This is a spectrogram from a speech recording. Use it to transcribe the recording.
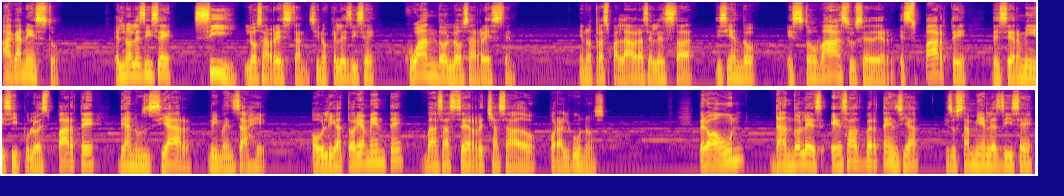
hagan esto. Él no les dice, si los arrestan, sino que les dice, cuando los arresten. En otras palabras, Él está diciendo, esto va a suceder, es parte de ser mi discípulo, es parte de anunciar mi mensaje. Obligatoriamente vas a ser rechazado por algunos. Pero aún dándoles esa advertencia, Jesús también les dice,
